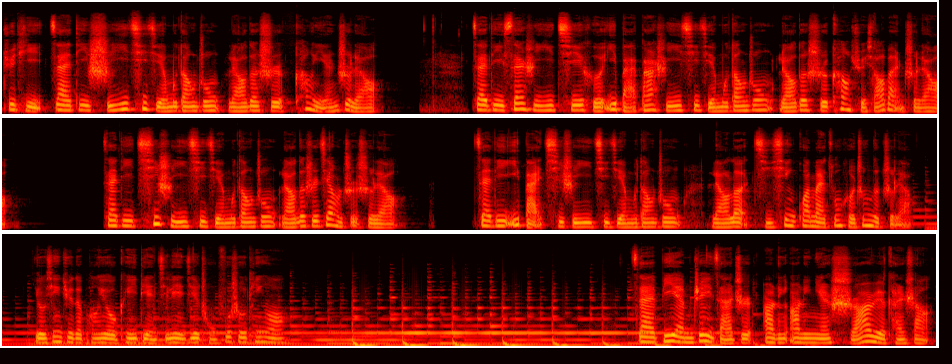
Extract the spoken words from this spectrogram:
具体在第十一期节目当中聊的是抗炎治疗，在第三十一期和一百八十一期节目当中聊的是抗血小板治疗，在第七十一期节目当中聊的是降脂治疗，在第一百七十一期节目当中聊了急性冠脉综合征的治疗。有兴趣的朋友可以点击链接重复收听哦。在 BMJ 杂志二零二零年十二月刊上。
